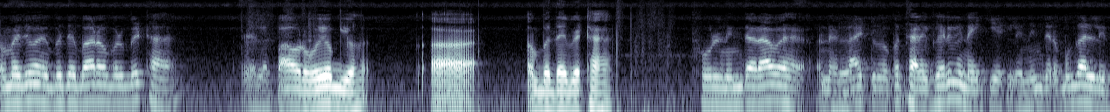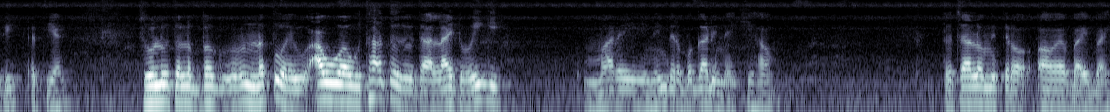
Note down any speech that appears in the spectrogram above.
અમે જો બધે બરાબર બેઠા એટલે પાવર વયો ગયો આ બધા બેઠા ફૂલ નીંદર આવે અને લાઇટ પથારી ફેરવી નાખી એટલે નીંદર બગાડી લીધી અત્યારે. ઝોલું તો લગભગ નહોતું આવ્યું. આવું આવું થતું હતું આ લાઈટ વહી ગઈ. મારે નીંદર બગાડી નાખી હાવ. તો ચાલો મિત્રો, હવે બાય બાય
